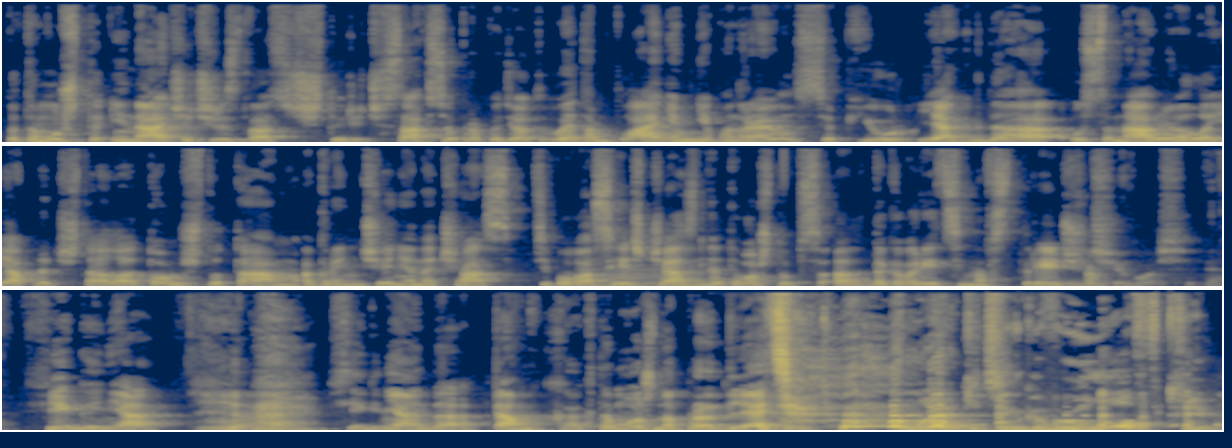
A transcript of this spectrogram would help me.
Потому что иначе через 24 часа все пропадет. В этом плане мне понравился Pure. Я когда устанавливала, я прочитала о том, что там ограничение на час. Типа у вас mm-hmm. есть час для того, чтобы э, договориться на встречу. Ничего себе. Фигня. Да? Фигня, да. Там как-то можно продлять. Маркетинговые уловки.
